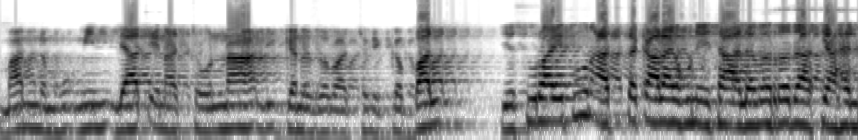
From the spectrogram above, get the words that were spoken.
ማንም ሙእሚን ሊያጤናቸውና ሊገነዘባቸው ይገባል። የሱራይቱን አጠቃላይ ሁኔታ ለመረዳት ያህል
